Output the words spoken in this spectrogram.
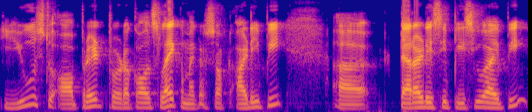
used to operate protocols like Microsoft RDP, uh, Teradici PCoIP,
